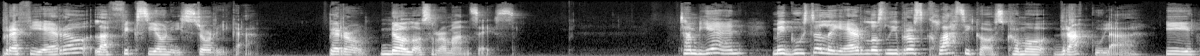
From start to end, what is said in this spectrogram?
Prefiero la ficción histórica, pero no los romances. También me gusta leer los libros clásicos como Drácula y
